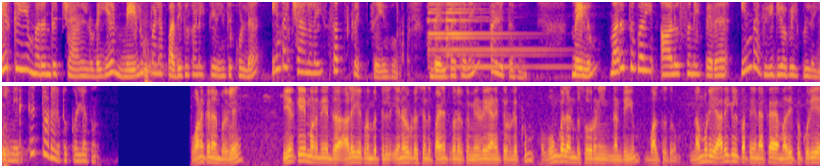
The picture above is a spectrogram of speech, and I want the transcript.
இயற்கையை மருந்து சேனலுடைய மேலும் பல பதிவுகளை தெரிந்து கொள்ள இந்த சேனலை சப்ஸ்கிரைப் செய்யவும் பெல் பட்டனை அழுத்தவும். மேலும் மருத்துவரின் ஆலோசனை பெற இந்த வீடியோவில் உள்ள எண்ணிற்கு தொடர்பு கொள்ளவும். வணக்கம் நண்பர்களே. இயற்கை மருந்து என்ற அழகிய குடும்பத்தில் என்னோட கூட சேர்ந்து பயணித்துக் கொண்டிருக்கும் என்னுடைய அனைத்தவர்களுக்கும் உங்கள் அன்பு சோரனின் நன்றியும் வாழ்த்துதரும் நம்முடைய அருகில் பார்த்தீங்கன்னாக்க மதிப்புக்குரிய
